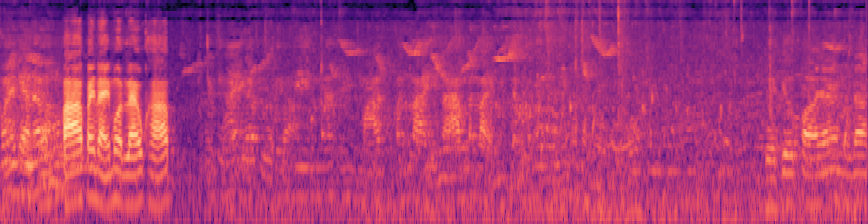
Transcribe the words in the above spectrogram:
ไปกันแล้วปลาไปไหนหมดแล้วครับเดี๋ยวเจอปลาได้มันได้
